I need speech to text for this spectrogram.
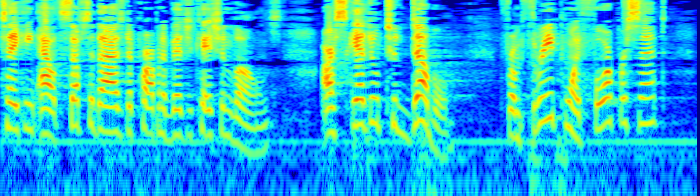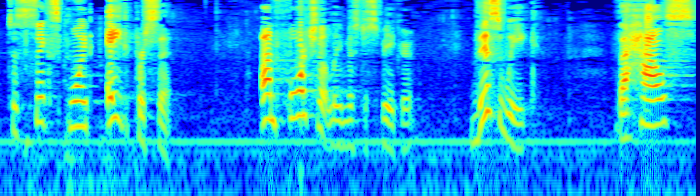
taking out subsidized Department of Education loans are scheduled to double from 3.4% to 6.8%. Unfortunately, Mr. Speaker, this week, the House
